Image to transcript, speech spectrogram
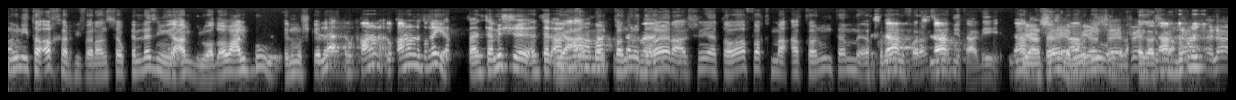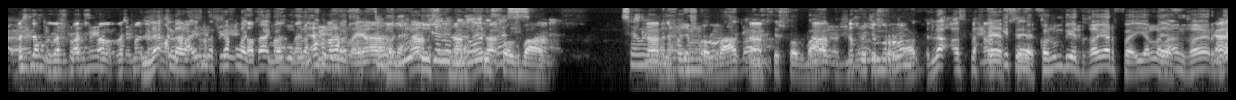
قانوني تأخر في فرنسا وكان لازم يعالجوا الوضع وعالجوه إيه المشكلة؟ لا القانون القانون تغير فأنت مش أنت الآن يا ما عم القانون اتغير علشان يتوافق مع قانون تم إقراره فرنسا. مضيت عليه لا، يا فاهم سيف أنا بقول يا إيه ولا سيف محتاج أنتوا أشرح؟ نخرج- لا لا بس أنتوا لحظة، مش بس- بس- فاهمين بس- مش بس- لا لحظة، لو لحظة. عايزني أشرح لك طب بقى ما- جاوب ما نخرج من فوق الروم بعض فوق لا، نخرج من الروم. لا اصل سيف، ان. القانون بيتغير فيلا. بقى نغير يا لا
